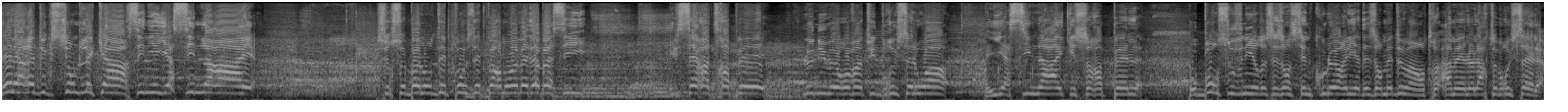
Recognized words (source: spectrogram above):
Et la réduction de l'écart, signé Yacine Laraï. Sur ce ballon déposé par Mohamed Abbassi. Il s'est rattrapé le numéro 28 bruxellois. Et Yacine Laraï qui se rappelle au bon souvenir de ses anciennes couleurs. Il y a désormais 2-1 entre Amel et Lart Bruxelles.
